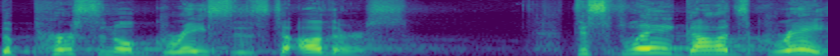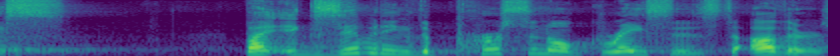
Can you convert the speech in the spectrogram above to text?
the personal graces to others. Display God's grace by exhibiting the personal graces to others.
